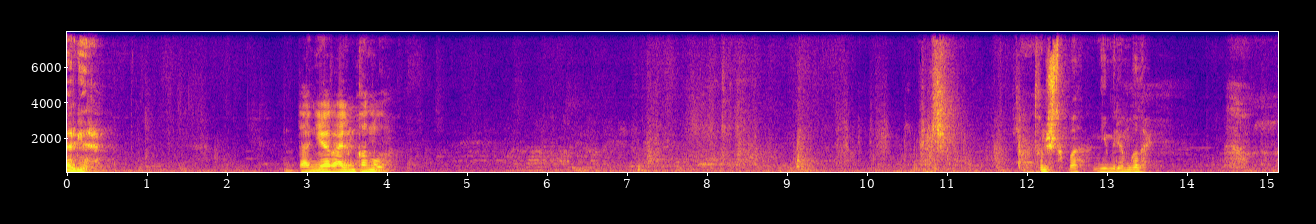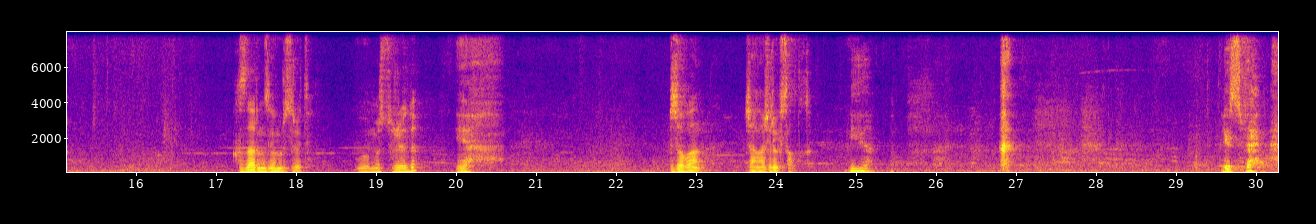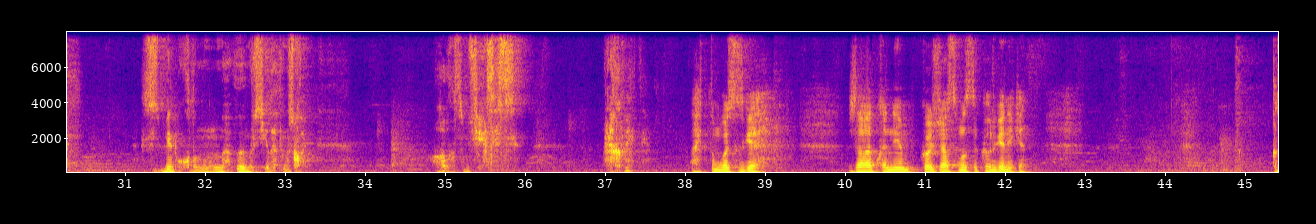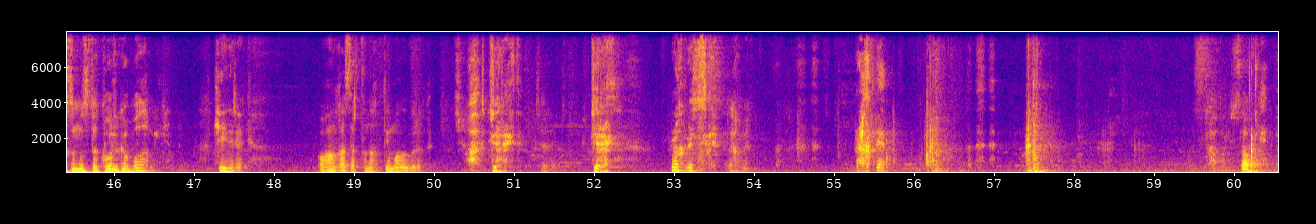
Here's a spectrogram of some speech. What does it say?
Дәрігер данияр әлімханұлы. Тыныштық па? Немерем қалай? Қыздарыңыз өмір сүреді. Өмір сүреді? Иә. Біз оған жаңа жүрек салдық. Иә. Білесіз бе сіз менің құлымыма өмір сыйладыңыз ғой алғысым шексіз рахмет айттым ғой сізге жаратқан ием көз жасымызды көрген екен қызымызды көруге бола ма екен кейінірек оған қазір тынығып демалу керек жарайды жарайды рахмет сізге рахмет рахмет Sorry.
